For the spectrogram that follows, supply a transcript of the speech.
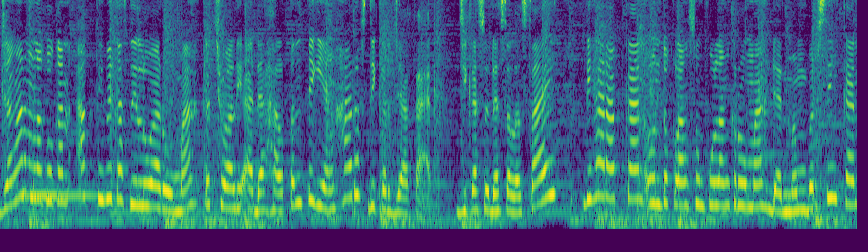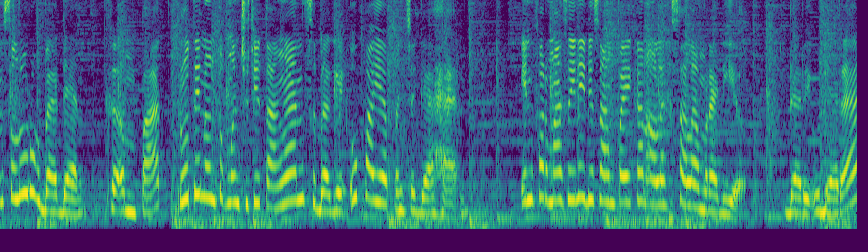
jangan melakukan aktivitas di luar rumah kecuali ada hal penting yang harus dikerjakan. Jika sudah selesai, diharapkan untuk langsung pulang ke rumah dan membersihkan seluruh badan. Keempat, rutin untuk mencuci tangan sebagai upaya pencegahan. Informasi ini disampaikan oleh Salam Radio. Dari udara,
